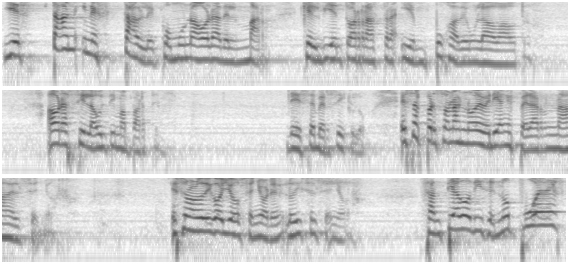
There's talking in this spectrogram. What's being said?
y es tan inestable como una hora del mar que el viento arrastra y empuja de un lado a otro. Ahora sí, la última parte de ese versículo. Esas personas no deberían esperar nada del Señor. Eso no lo digo yo, señores, lo dice el Señor. Santiago dice, no puedes,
